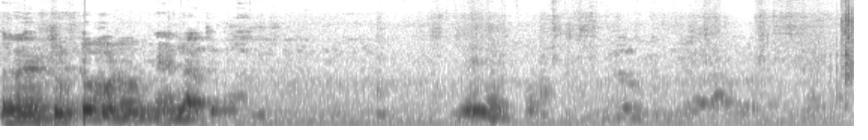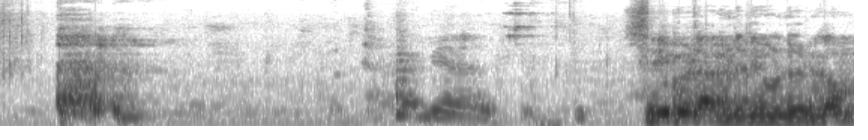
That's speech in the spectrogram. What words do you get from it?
அதான் துண்டை போட்டு விடுங்க எல்லாத்துக்கும். ஸ்ரீபீடா நடத்தி கொண்டிருக்கும்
